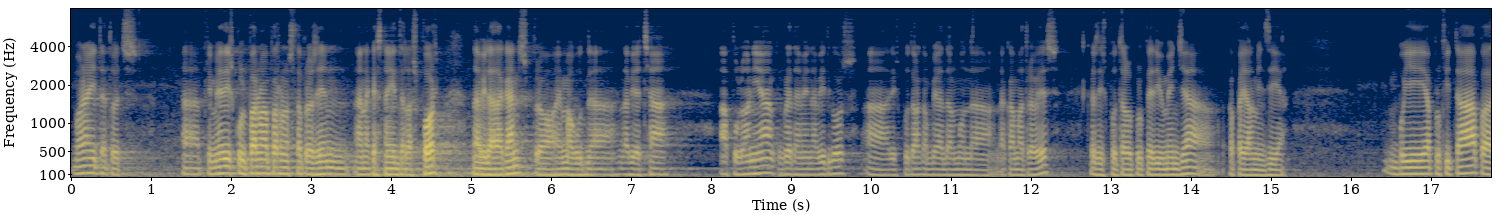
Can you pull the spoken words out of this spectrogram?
Bona nit a tots. Uh, primer, disculpar-me per no estar present en aquesta nit de l'esport de Viladecans, però hem hagut de, de viatjar a Polònia, concretament a Vitgos, a disputar el Campionat del món de, de camp a través, que es disputa el proper diumenge cap allà al migdia. Vull aprofitar per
